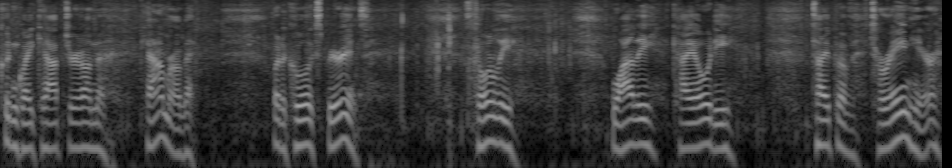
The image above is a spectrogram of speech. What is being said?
couldn't quite capture it on the camera, but what a cool experience. It's totally wily coyote type of terrain here.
